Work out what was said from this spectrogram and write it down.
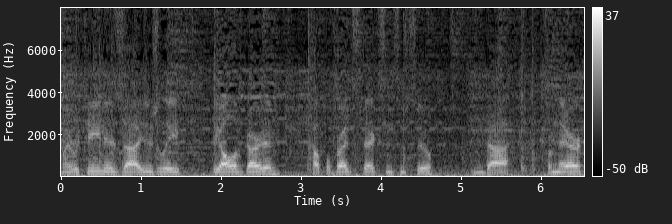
My routine is uh, usually the Olive Garden, a couple breadsticks and some soup, and uh, from there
